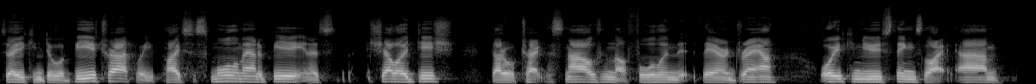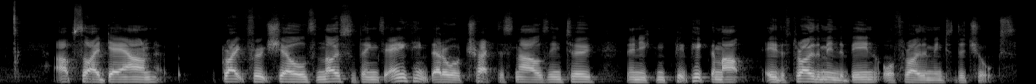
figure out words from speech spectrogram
So you can do a beer trap where you place a small amount of beer in a shallow dish that'll attract the snails and they'll fall in there and drown. Or you can use things like um, upside down grapefruit shells and those sort of things, anything that will attract the snails into, then you can pick them up, either throw them in the bin or throw them into the chooks.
